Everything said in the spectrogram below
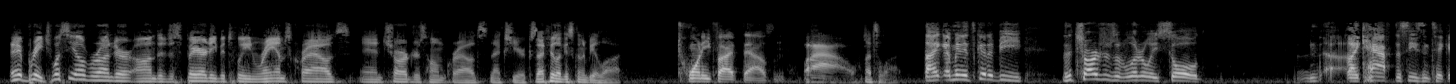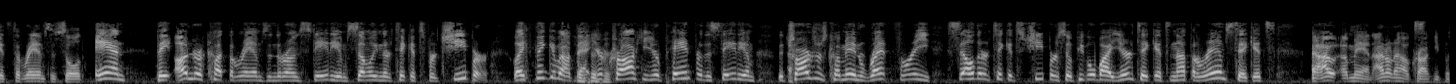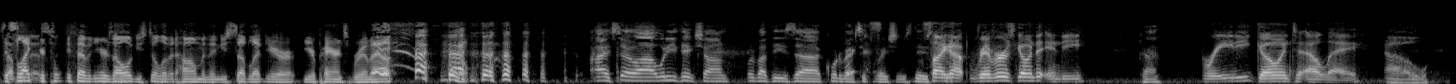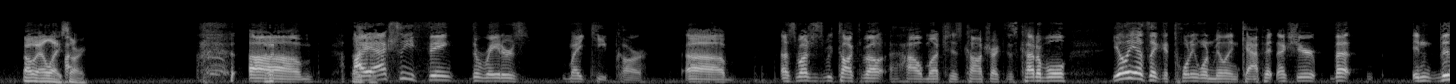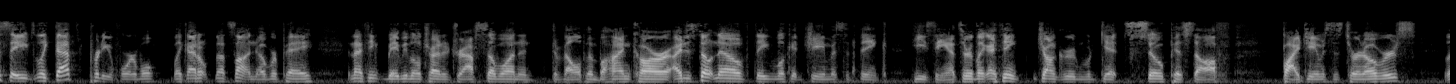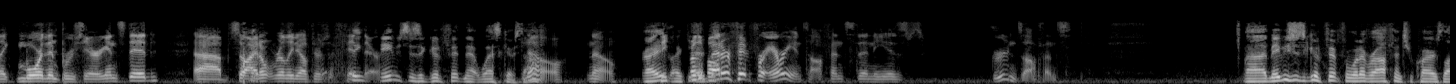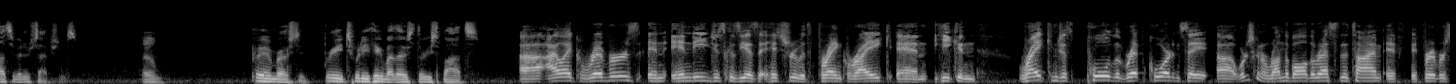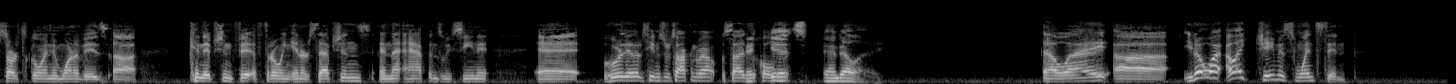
Hey, Breech, what's the over under on the disparity between Rams crowds and Chargers home crowds next year? Because I feel like it's going to be a lot. Twenty five thousand. Wow, that's a lot. Like I mean, it's going to be the Chargers have literally sold like half the season tickets the Rams have sold, and they undercut the Rams in their own stadium, selling their tickets for cheaper. Like, think about that. You're Kroenke, you're paying for the stadium. The Chargers come in rent free, sell their tickets cheaper, so people buy your tickets, not the Rams tickets. I, I- man, I don't know how Kroenke puts It's up It's like you're 27 years old, you still live at home, and then you sublet your your parents' room out. All right, so uh, what do you think, Sean? What about these uh, quarterback situations? These So I got Rivers going to Indy, okay. Brady going to LA. oh, oh, L.A. Sorry. Um, I actually think the Raiders might keep Carr. Uh, as much as we talked about how much his contract is cuttable, he only has like a 21 million cap hit next year. That in this age, like that's pretty affordable. Like I don't, that's not an overpay. And I think maybe they'll try to draft someone and develop him behind Carr. I just don't know if they look at Jameis and think he's the answer. Like I think Jon Gruden would get so pissed off by Jameis's turnovers, like more than Bruce Arians did. Uh, so I don't really know if there's a fit think there. Jameis is a good fit in that West Coast offense, No, no. right? He- Like, He's a better fit for Arians' offense than he is Gruden's offense. Uh, maybe he's just a good fit for whatever offense requires lots of interceptions. Boom. Boom roasted. Breech. What do you think about those three spots? Uh, I like Rivers in Indy just because he has a history with Frank Reich, and he can Reich can just pull the ripcord and say, uh, "We're just going to run the ball the rest of the time." If if Rivers starts going in one of his uh, conniption fit of throwing interceptions, and that happens, we've seen it. Uh, who are the other teams we're talking about besides the Colts? And LA. L.A. Uh, you know what? I like Jameis Winston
